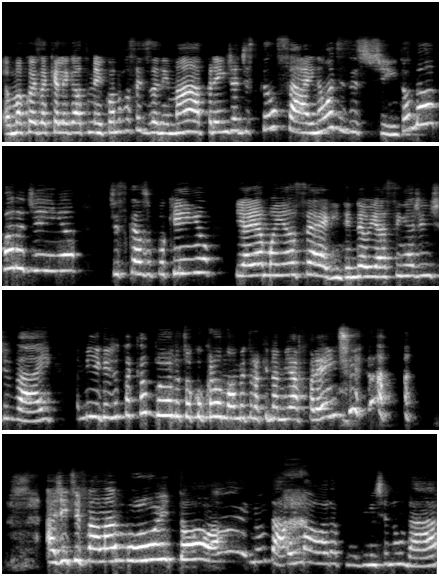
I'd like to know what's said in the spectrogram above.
é uma coisa que é legal também. Quando você desanimar, aprende a descansar e não a desistir. Então dá uma paradinha, descansa um pouquinho e aí amanhã segue, entendeu? E assim a gente vai. Amiga, já tá acabando, eu tô com o cronômetro aqui na minha frente. a gente fala muito. Ai, não dá. Uma hora pra gente não dá.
